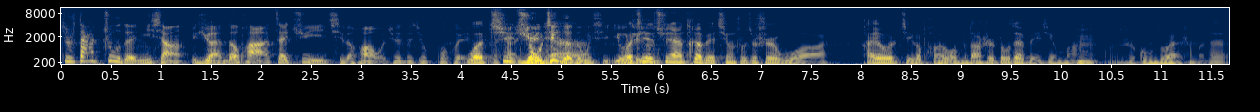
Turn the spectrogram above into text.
就是大家住的，你想远的话，再聚一起的话，我觉得就不会。我去去有这个东西，有我记得去年特别清楚，就是我还有几个朋友，我们当时都在北京嘛，嗯是工作呀什么的。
